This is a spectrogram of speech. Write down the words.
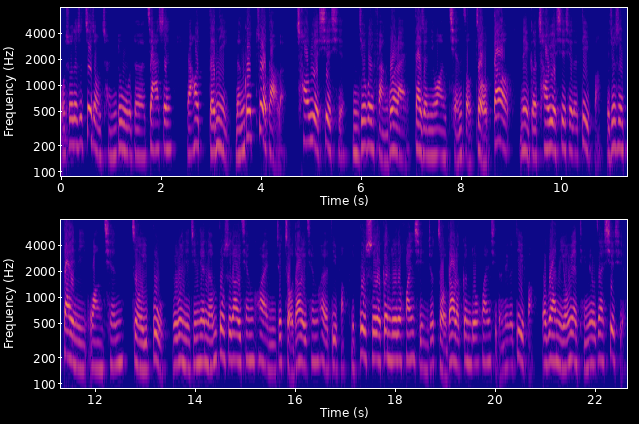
我说的是这种程度的加深，然后等你能够做到了。超越谢谢，你就会反过来带着你往前走，走到那个超越谢谢的地方，也就是带你往前走一步。如果你今天能布施到一千块，你就走到了一千块的地方；你布施了更多的欢喜，你就走到了更多欢喜的那个地方。要不然你永远停留在谢谢。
